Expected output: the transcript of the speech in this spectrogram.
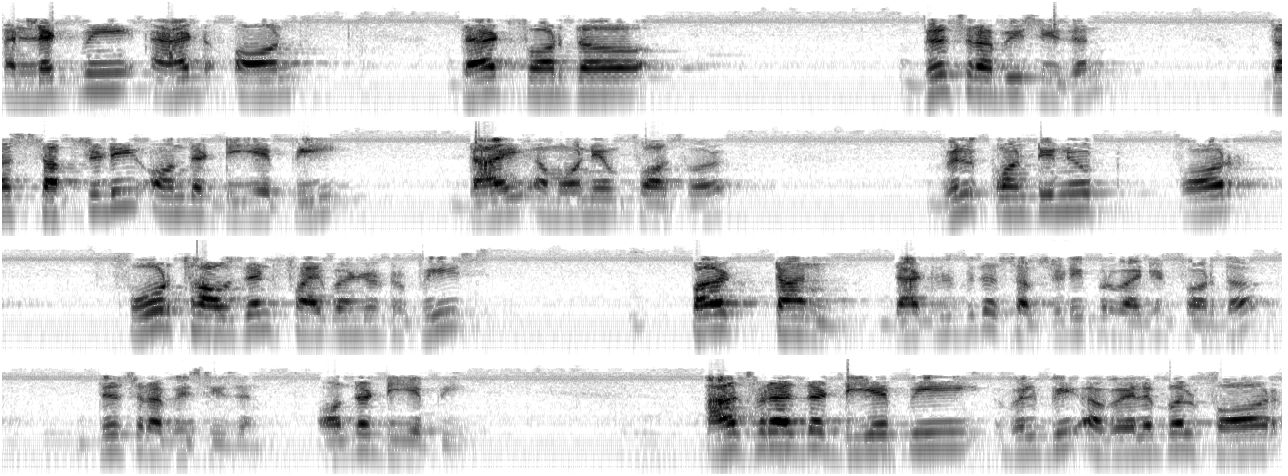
And let me add on that for the this Rabi season, the subsidy on the DAP, diammonium phosphor, will continue for 4,500 rupees per ton. That will be the subsidy provided for the this Rabi season on the DAP. As far as the DAP will be available for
